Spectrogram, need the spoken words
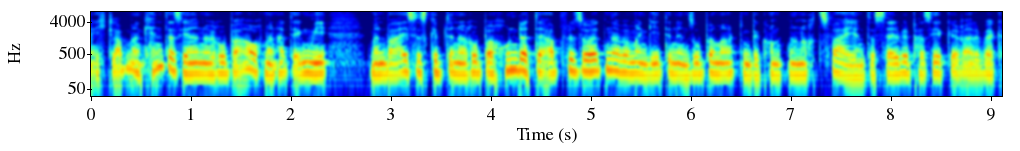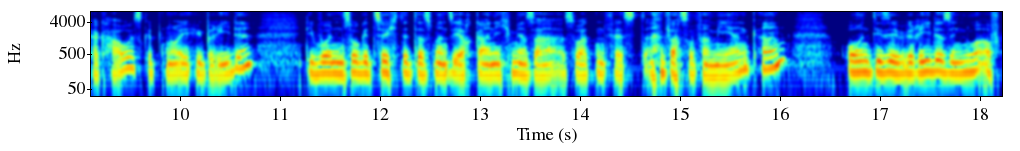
ich glaube, man kennt das ja in Europa auch. Man hat irgendwie, man weiß, es gibt in Europa hunderte Apfelsorten, aber man geht in den Supermarkt und bekommt nur noch zwei. Und dasselbe passiert gerade bei Kakao. Es gibt neue Hybride. Die wurden so gezüchtet, dass man sie auch gar nicht mehr sortenfest einfach so vermehren kann. Und diese Hybride sind nur auf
